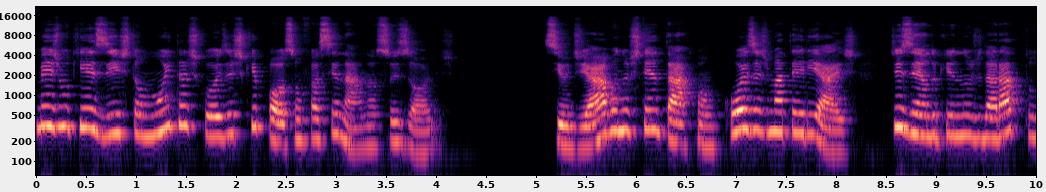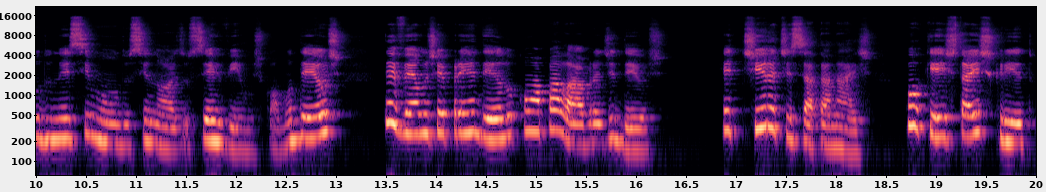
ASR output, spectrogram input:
mesmo que existam muitas coisas que possam fascinar nossos olhos. Se o diabo nos tentar com coisas materiais, dizendo que nos dará tudo nesse mundo se nós o servirmos como Deus, devemos repreendê-lo com a palavra de Deus. Retira-te, Satanás, porque está escrito:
